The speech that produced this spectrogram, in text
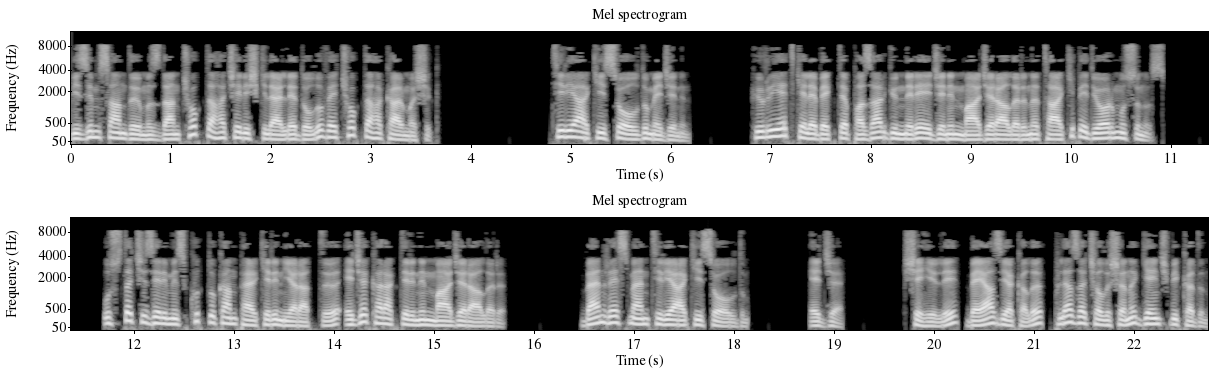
bizim sandığımızdan çok daha çelişkilerle dolu ve çok daha karmaşık. Tiryakisi oldum Ece'nin. Hürriyet Kelebek'te pazar günleri Ece'nin maceralarını takip ediyor musunuz? Usta çizerimiz Kutlukan Perker'in yarattığı Ece karakterinin maceraları. Ben resmen tiryakisi oldum. Ece. Şehirli, beyaz yakalı, plaza çalışanı genç bir kadın.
